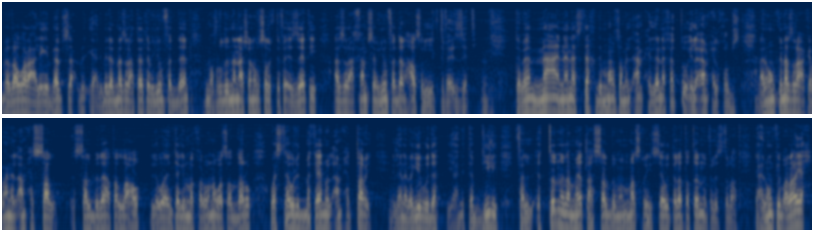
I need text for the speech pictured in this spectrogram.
بدور على إيه؟ بمسح يعني بدل ما أزرع 3 مليون فدان المفروض إن أنا عشان أوصل الاكتفاء الذاتي أزرع 5 مليون فدان حاصل للاكتفاء الذاتي. تمام؟ مع إن أنا أستخدم معظم القمح اللي أنا خدته إلى قمح الخبز. أنا ممكن أزرع كمان القمح الصلب. الصلب ده أطلعه اللي هو إنتاج المكرونة وأصدره وأستورد مكانه القمح الطري اللي أنا بجيبه ده. يعني تبديلي فالطن لما يطلع الصلب من مصر يساوي 3 طن في الاستيراد. يعني ممكن يبقى رايح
